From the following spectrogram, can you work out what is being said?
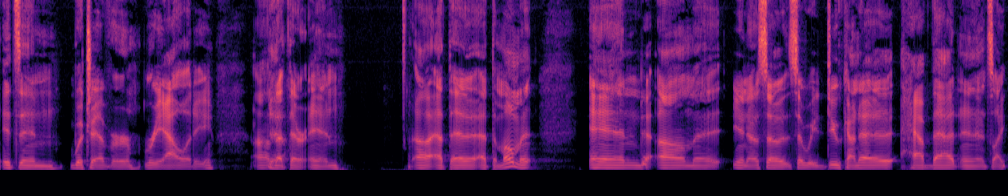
it's in whichever reality uh, Yeah. that they're in uh, at the at the moment. And um you know so so we do kind of have that and it's like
